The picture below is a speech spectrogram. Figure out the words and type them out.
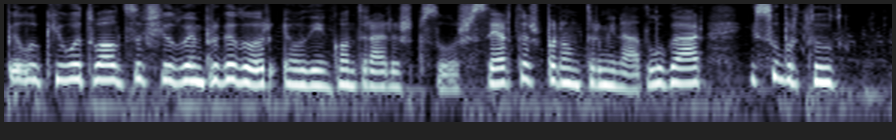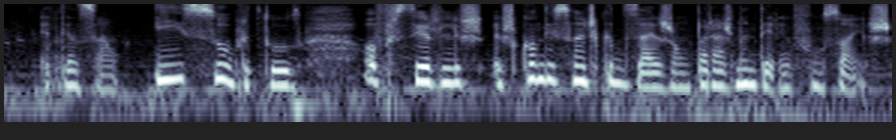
pelo que o atual desafio do empregador é o de encontrar as pessoas certas para um determinado lugar e, sobretudo, atenção, e, sobretudo, oferecer-lhes as condições que desejam para as manter em funções.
